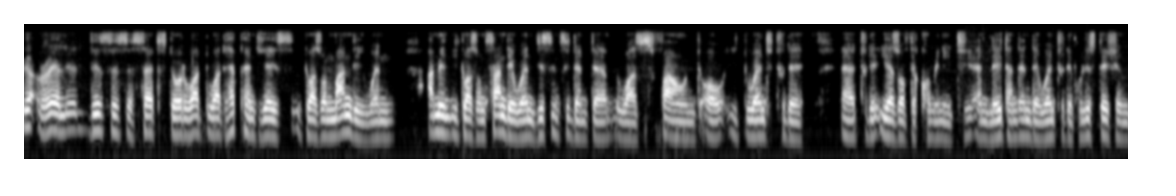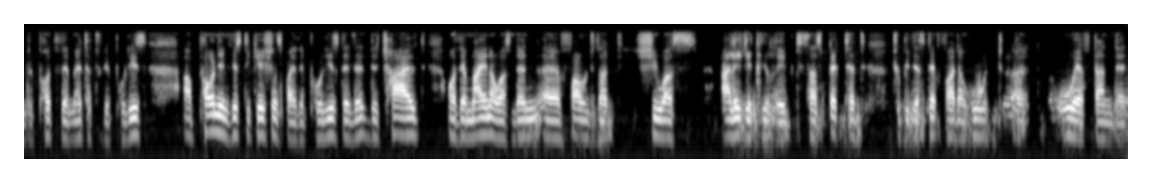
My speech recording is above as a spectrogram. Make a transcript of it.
Yeah, really, this is a sad story. What what happened here is it was on Monday when, I mean, it was on Sunday when this incident uh, was found or it went to the uh, to the ears of the community and later and then they went to the police station and reported the matter to the police upon investigations by the police the, the, the child or the minor was then uh, found that she was allegedly raped suspected to be the stepfather who would uh, who have done that.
